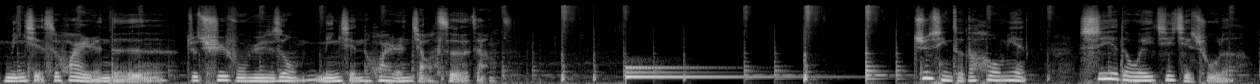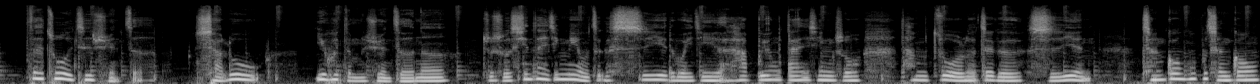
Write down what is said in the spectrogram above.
明显是坏人的，就屈服于这种明显的坏人角色这样子。剧情走到后面，失业的危机解除了，再做一次选择，小鹿又会怎么选择呢？就说现在已经没有这个失业的危机了，他不用担心说他们做了这个实验成功或不成功，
